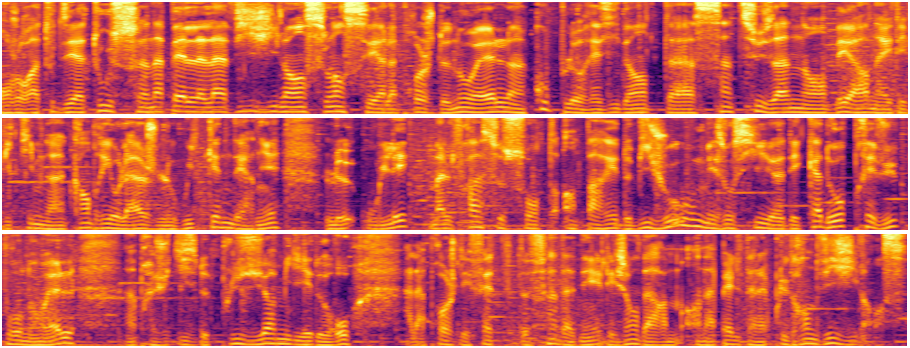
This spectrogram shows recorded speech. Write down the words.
Bonjour à toutes et à tous. Un appel à la vigilance lancé à l'approche de Noël. Un couple résident à Sainte-Suzanne en Béarn a été victime d'un cambriolage le week-end dernier. Le ou les malfrats se sont emparés de bijoux, mais aussi des cadeaux prévus pour Noël. Un préjudice de plusieurs milliers d'euros. À l'approche des fêtes de fin d'année, les gendarmes en appellent à la plus grande vigilance.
